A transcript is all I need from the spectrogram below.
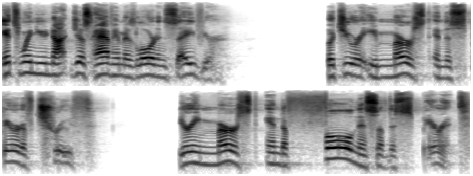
It's when you not just have Him as Lord and Savior, but you are immersed in the Spirit of truth. You're immersed in the fullness of the Spirit,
